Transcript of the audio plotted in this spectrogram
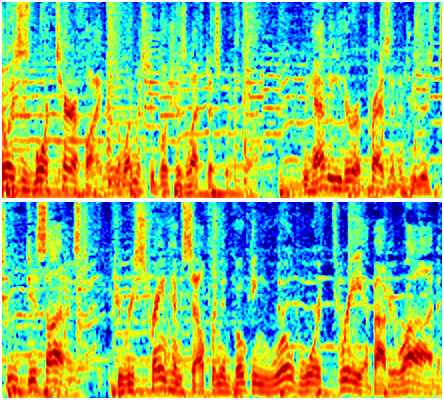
Are few more terrifying than the one Mr. Bush has left us with. We have either a president who is too dishonest to restrain himself from invoking World War III about Iran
